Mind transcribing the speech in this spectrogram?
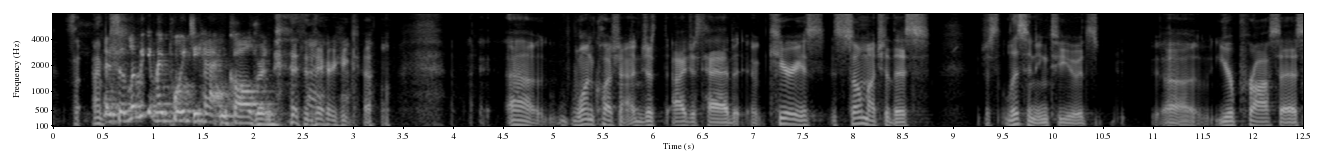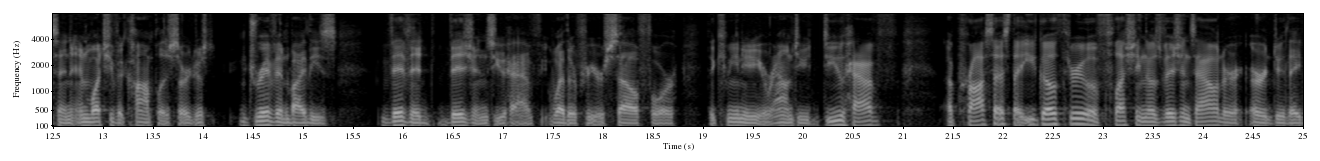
so I said, "Let me get my pointy hat and cauldron." there you go. Uh, one question I just I just had curious. So much of this, just listening to you, it's uh, your process and, and what you've accomplished are just driven by these vivid visions you have, whether for yourself or the community around you. Do you have a process that you go through of fleshing those visions out, or, or do they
